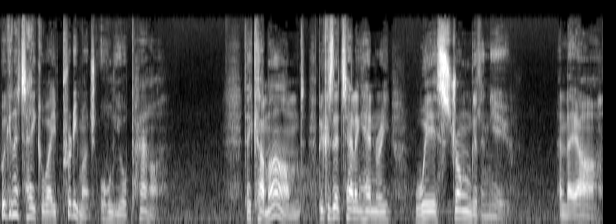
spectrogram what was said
We're going to take away pretty much all your power. They come armed because they're telling Henry, we're stronger than you. And they are.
